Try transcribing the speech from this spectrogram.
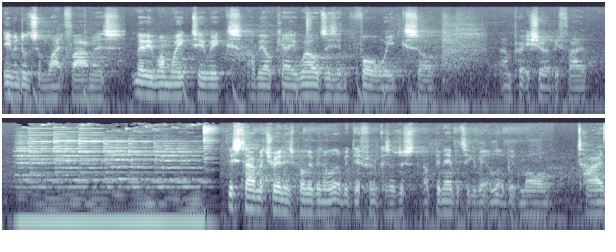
even done some light farmers. Maybe one week, two weeks, I'll be okay. Worlds is in four weeks, so I'm pretty sure it'll be fine. This time my training's probably been a little bit different because I've just I've been able to give it a little bit more time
